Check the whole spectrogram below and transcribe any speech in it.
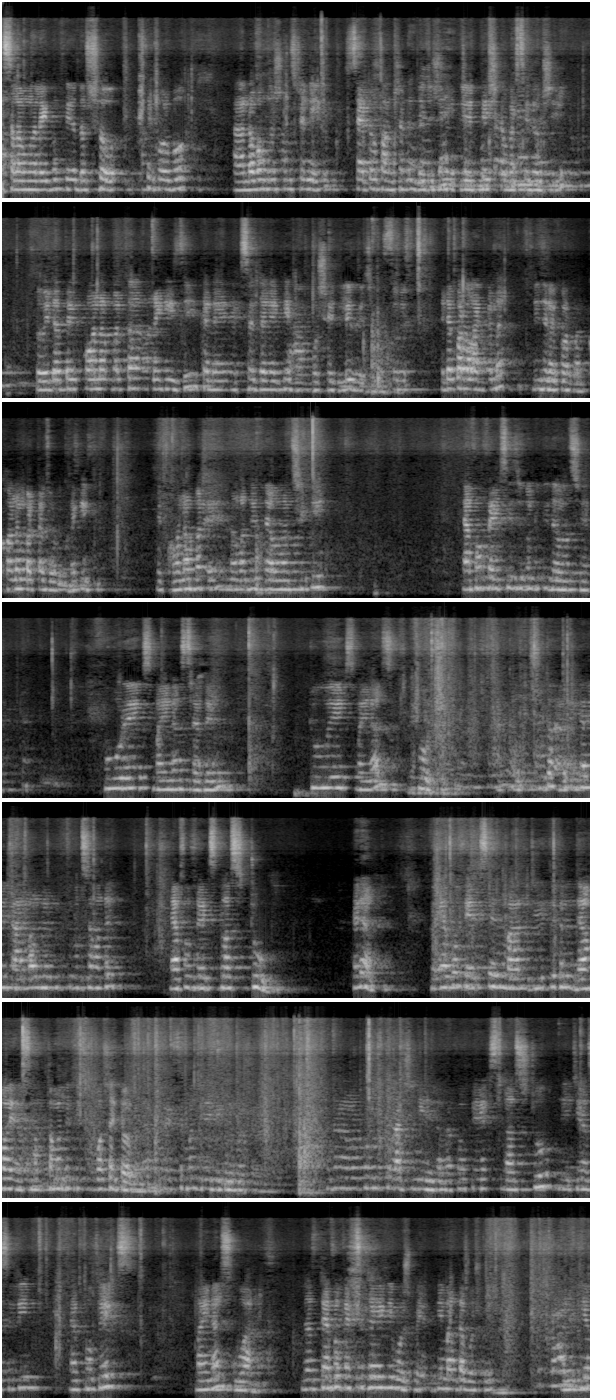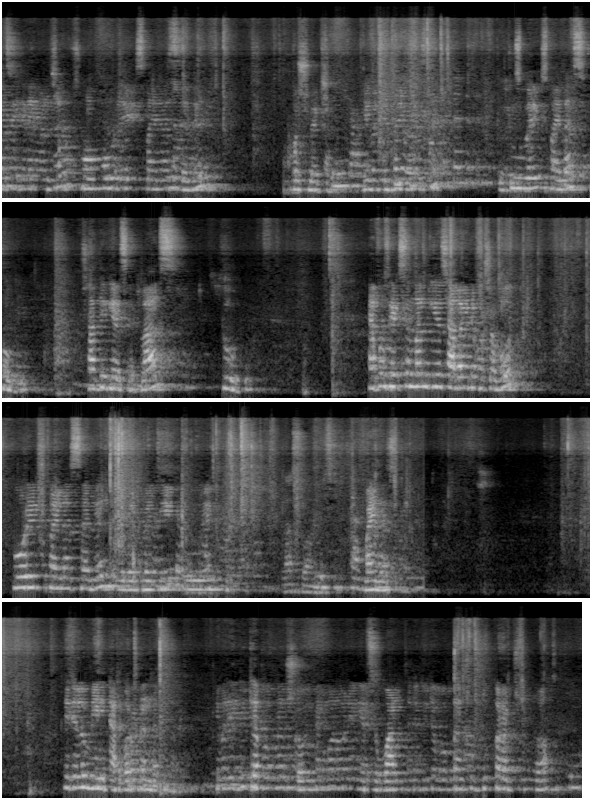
আসসালামু আলাইকুম, প্রিয় দর্শক। আজকে করব নবম দশম শ্রেণির সেট অফ ফাংশনের যে দশমিক টেস্ট নাম্বার সৃজনশীল তো এটাতে ক নাম্বারটা অনেক ইজি এখানে এক্স জায়গায় কি হাফ বসিয়ে দিলেই হয়ে তো এটা করা লাগবে না, নিজেরা করবা। খ নাম্বারটা করব, নাকি? খ নাম্বারে আমাদের দেওয়া আছে কি? F of X is equal to দেওয়া আছে? 4x minus 7 2x minus 4 সুতরাং এখানে কার মান বের করতে বলছে আমাদের f of x plus 2 তাই না? তো f of x এর মান যেহেতু এখানে দেওয়াই আছে তো আমাদের বসাইতে হবে না। of x এর মান যেহেতু এখানে বসাইতে হবে। সুতরাং আমরা প্রদত্ত রাশি নিয়ে নিলাম। f of x plus 2 নিচে আছে কি? f of x minus 1 just f of x এর জায়গায় কি বসবে? এই মানটা বসবে। তাহলে কি আছে এখানে মানটা 4x minus 7 বসবে এবার এটা কি আছে 2x 4 সাথে কি আছে? প্লাস 2 f of x এর মান কি আছে? আবার এটা বসাবো। 4x minus 7 divided by 2x minus 1 এটা হলো মেইনটা বড়টার না এবার এই দুইটা ভগ্নাংশ এখানে মনে মনে গেছে ওয়ান থেকে দুইটা ভগ্নাংশ যোগ করার জন্য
